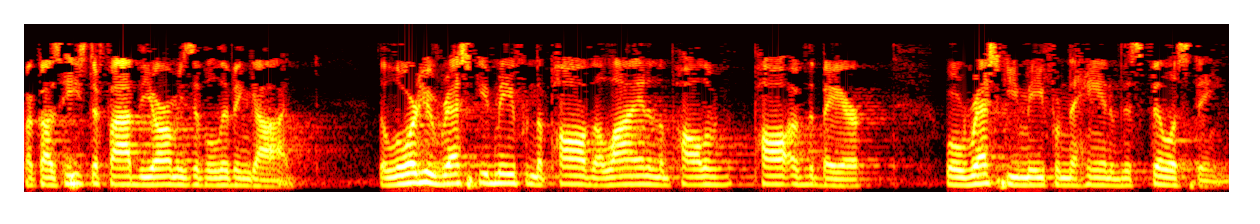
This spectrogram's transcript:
because he's defied the armies of the living God. The Lord who rescued me from the paw of the lion and the paw of, paw of the bear will rescue me from the hand of this Philistine.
